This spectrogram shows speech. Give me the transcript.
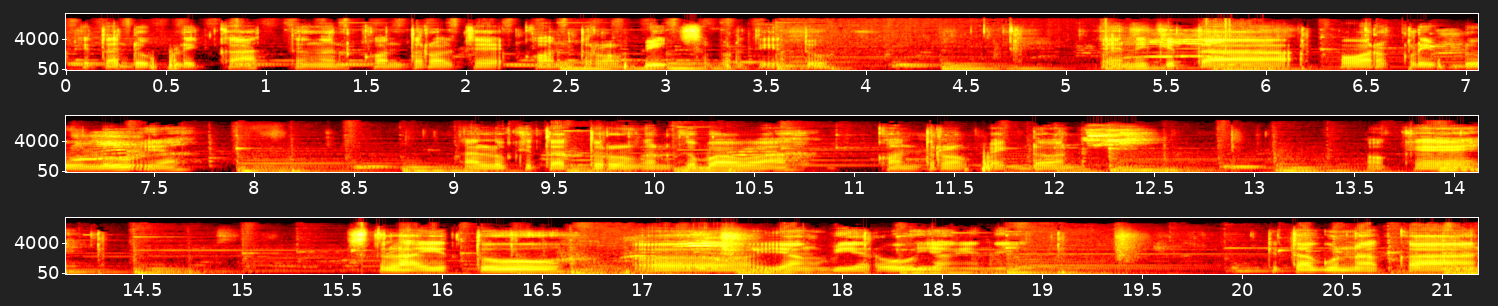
kita duplikat dengan Ctrl C Ctrl V seperti itu. Ya, ini kita power clip dulu ya. Lalu kita turunkan ke bawah Ctrl Pack down. Oke. Setelah itu eh, yang biru yang ini kita gunakan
